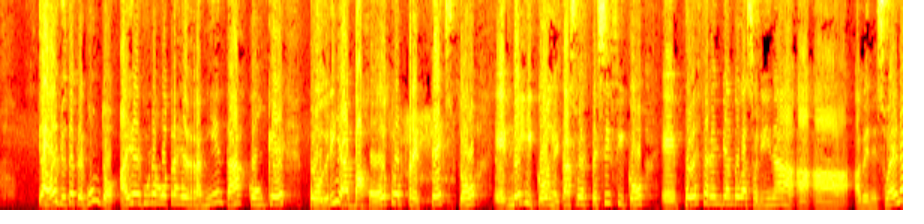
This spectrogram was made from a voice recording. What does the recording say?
Y ahora yo te pregunto, ¿hay algunas otras herramientas con que podría, bajo otro pretexto, eh, México, en el caso específico, eh, puede estar enviando gasolina a, Venezuela?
